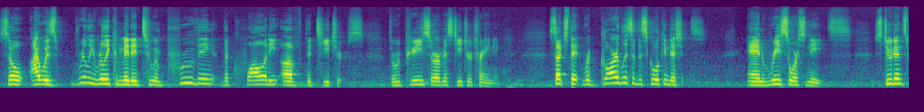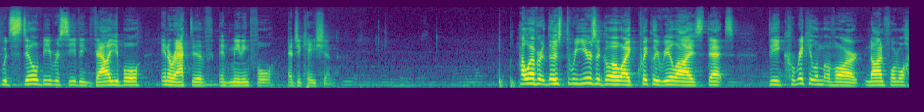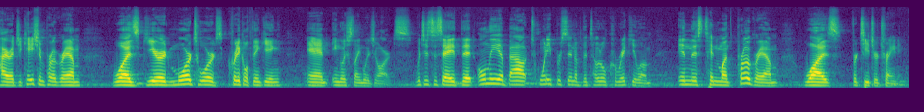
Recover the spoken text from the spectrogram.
So I was really, really committed to improving the quality of the teachers through pre service teacher training, such that regardless of the school conditions and resource needs, students would still be receiving valuable, interactive, and meaningful education. However, those three years ago, I quickly realized that the curriculum of our non formal higher education program was geared more towards critical thinking and English language arts, which is to say that only about 20% of the total curriculum in this 10 month program was for teacher training.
